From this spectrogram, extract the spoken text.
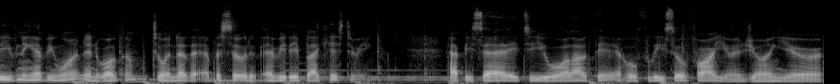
evening, everyone, and welcome to another episode of Everyday Black History. Happy Saturday to you all out there. Hopefully, so far you're enjoying your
